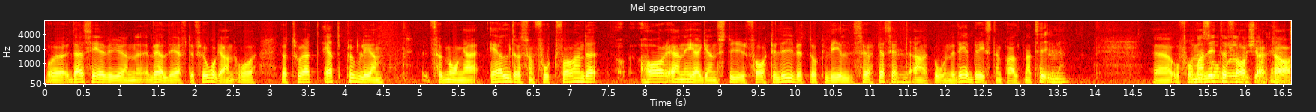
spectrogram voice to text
Och där ser vi en väldig efterfrågan. Och jag tror att ett problem för många äldre som fortfarande har en egen styrfart i livet och vill söka sig ett mm. annat boende, det är bristen på alternativ. Mm. Uh, och får och man lite fart där, ja.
